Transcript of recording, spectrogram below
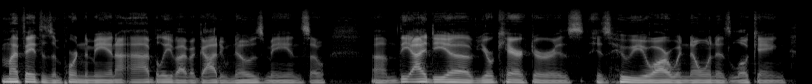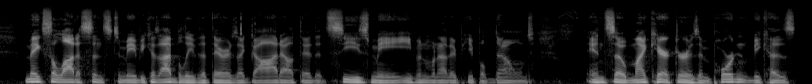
my faith is important to me. And I, I believe I have a God who knows me. And so um, the idea of your character is is who you are when no one is looking makes a lot of sense to me because I believe that there is a God out there that sees me even when other people don't. And so my character is important because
